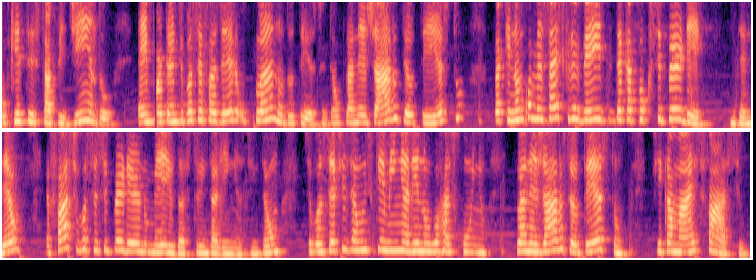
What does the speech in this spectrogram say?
o que te está pedindo, é importante você fazer o plano do texto. Então, planejar o teu texto para que não começar a escrever e daqui a pouco se perder, entendeu? É fácil você se perder no meio das 30 linhas. Então, se você fizer um esqueminha ali no rascunho planejar o seu texto, fica mais fácil,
